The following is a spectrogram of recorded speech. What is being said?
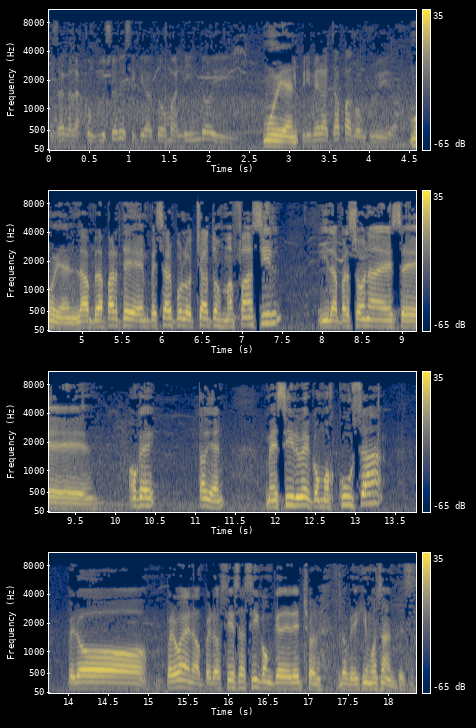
se sacan las conclusiones y queda todo más lindo y, Muy y bien, primera etapa concluida. muy bien. La, la parte, empezar por los chatos más fácil y la persona es... eh, ok, está bien. Me sirve como excusa, pero, pero bueno, pero si es así, ¿con qué derecho lo que dijimos antes?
